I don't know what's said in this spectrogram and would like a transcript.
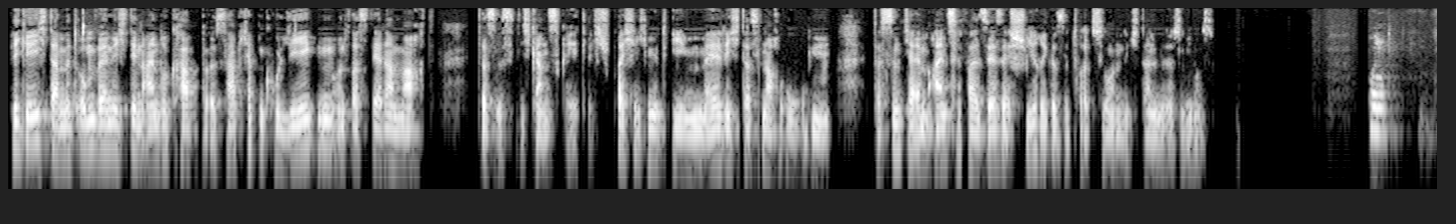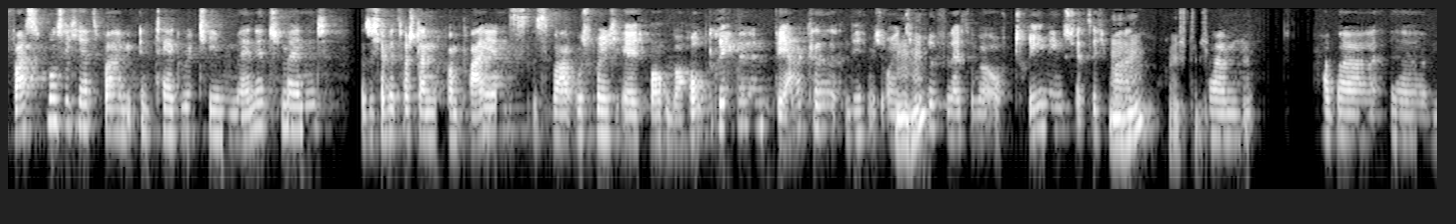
Wie gehe ich damit um, wenn ich den Eindruck habe, ich habe einen Kollegen und was der da macht, das ist nicht ganz redlich. Spreche ich mit ihm, melde ich das nach oben. Das sind ja im Einzelfall sehr, sehr schwierige Situationen, die ich dann lösen muss. Und was muss ich jetzt beim Integrity Management also ich habe jetzt verstanden, Compliance, es war ursprünglich eher, ich brauche überhaupt Regeln, Werke, an denen ich mich orientiere, mhm. vielleicht sogar auch Trainings, schätze ich mal. Mhm, richtig. Ähm, aber äh,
